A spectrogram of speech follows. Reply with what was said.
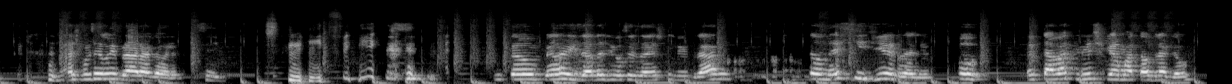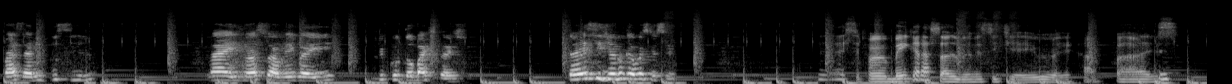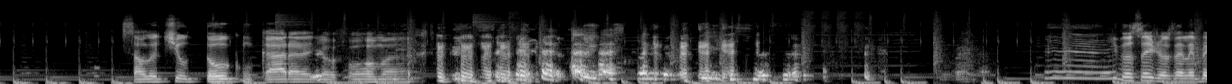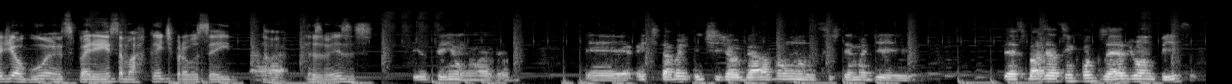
acho que vocês lembraram agora. Sim. Sim, sim. então, pela risada de vocês aí, acho que lembraram. Então, nesse dia, velho, pô, eu tava crente que ia matar o dragão, mas era impossível. Mas nosso amigo aí dificultou bastante. Então esse dia eu nunca vou esquecer. Esse foi bem engraçado mesmo esse dia aí, velho. Rapaz. Saulo tiltou com o cara de uma forma. e você, você lembra de alguma experiência marcante para você aí ah, nas mesas? Eu tenho uma, velho. É, a, gente tava, a gente jogava um sistema de. baseado 5.0 de One Piece.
